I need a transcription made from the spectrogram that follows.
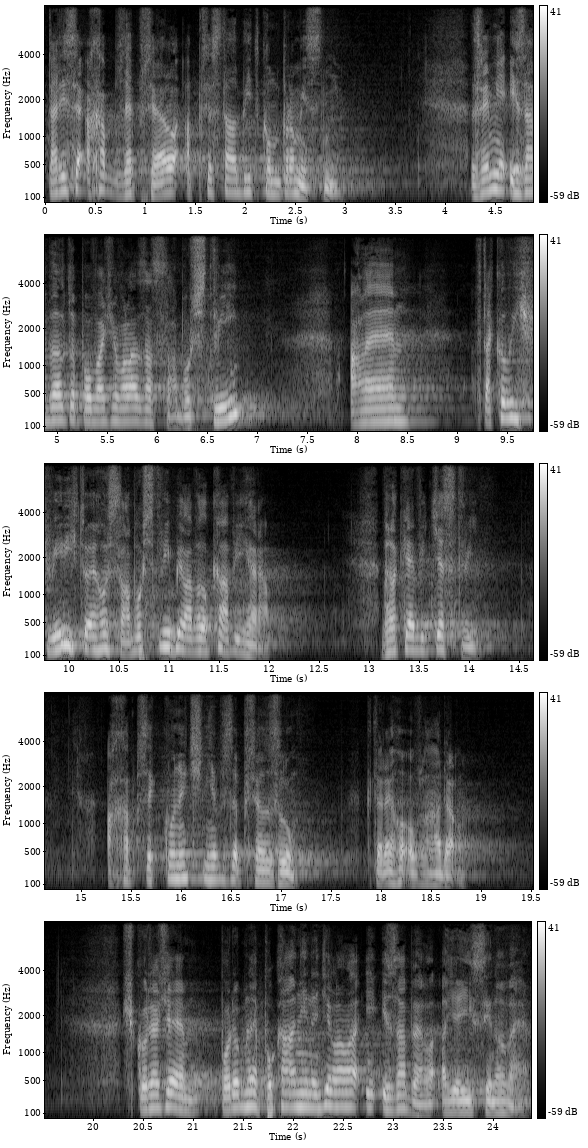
Tady se Achab zepřel a přestal být kompromisní. Zřejmě Izabel to považovala za slabožství, ale v takových chvílích to jeho slabožství byla velká výhra. Velké vítězství. Achab se konečně vzepřel zlu, kterého ovládal. Škoda, že podobné pokání nedělala i Izabel a její synové.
